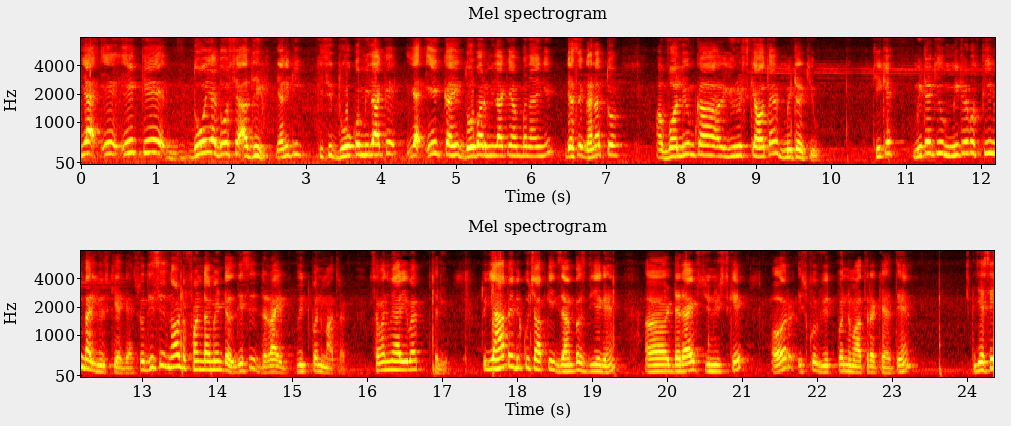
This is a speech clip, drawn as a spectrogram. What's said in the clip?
या ए, एक के दो या दो से अधिक यानी कि किसी दो को मिला के या एक का ही दो बार मिला के हम बनाएँगे जैसे घनत्व तो वॉल्यूम का यूनिट्स क्या होता है? मीटर क्यूब ठीक है? मीटर क्यूब, मीटर को तीन बार यूज़ किया गया। So this is not fundamental this is derive व्युत्पन्न मात्रक। समझ में आ रही बात? चलिए। तो यहाँ पे भी कुछ आपके एग्जांपल्स दिए गए हैं डराइव्ड यूनिट्स के, और इसको व्युत्पन्न मात्रा कहते हैं। जैसे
